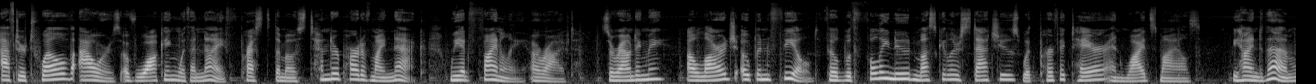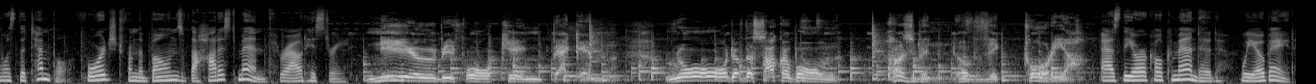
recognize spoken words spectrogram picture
After 12 hours of walking with a knife pressed to the most tender part of my neck, we had finally arrived. Surrounding me, a large open field filled with fully nude muscular statues with perfect hair and wide smiles. Behind them was the temple, forged from the bones of the hottest men throughout history. Kneel before King Beckham, Lord of the Soccer Ball, husband of Victoria. As the oracle commanded, we obeyed.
